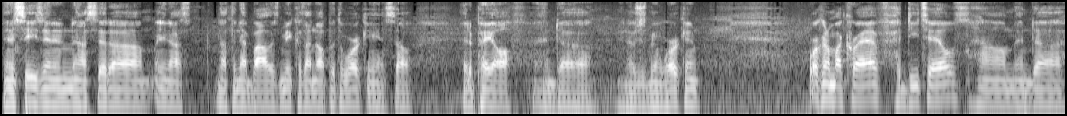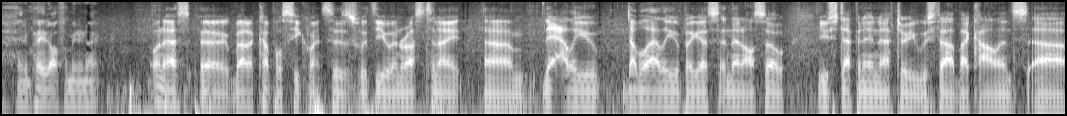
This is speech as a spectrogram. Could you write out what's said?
in the season, and I said, um, you know, nothing that bothers me because I know I put the work in, so it'll pay off. And uh, you know, just been working, working on my craft, details, um, and uh, and it paid off for me tonight. I want to ask uh, about a couple sequences with you and Russ tonight. Um, the alley oop, double alley oop, I guess, and then also you stepping in after he was fouled by Collins. Uh,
